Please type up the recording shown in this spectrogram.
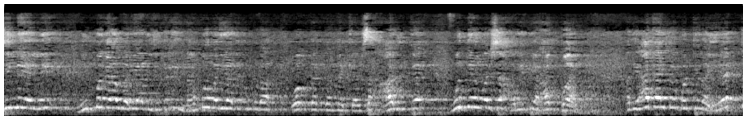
ಜಿಲ್ಲೆಯಲ್ಲಿ ನಿಮ್ಮಗಳ ಮರ್ಯಾದೆ ಜೊತೆಗೆ ನಮ್ಮ ಮರ್ಯಾದೆಗೂ ಕೂಡ ಹೋಗ್ತಕ್ಕಂಥ ಕೆಲಸ ಆಗುತ್ತೆ. ಮುಂದಿನ ವರ್ಷ ಆ ರೀತಿ ಆಗಬಾರ್ದು. ಅದು ಯಾಕಾಯ್ತು ಗೊತ್ತಿಲ್ಲ. ಎದ್ದ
